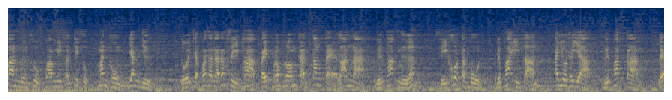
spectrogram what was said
บ้านเมืองสู่ความมีสันติสุขมั่นคงยั่งยืน โดยจะพัฒนาทั้ง 4 ภาคไปพร้อมๆ กันตั้งแต่ล้านนาหรือภาคเหนือ สีโคตบูรณ์หรือภาคอีสานอโยธยา หรือภาคกลาง และ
